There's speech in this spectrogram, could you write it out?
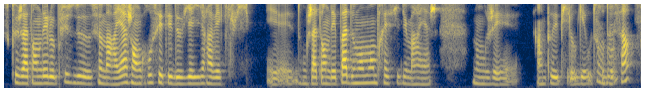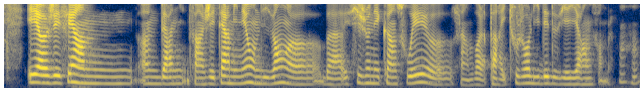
Ce que j'attendais le plus de ce mariage, en gros, c'était de vieillir avec lui. Et donc j'attendais pas de moment précis du mariage. Donc j'ai un peu épilogué autour de mhm. ça. Et euh, j'ai fait un, dernier, enfin j'ai terminé en disant, euh, bah si je n'ai qu'un souhait, enfin voilà, pareil, toujours l'idée de vieillir ensemble. Mhm.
